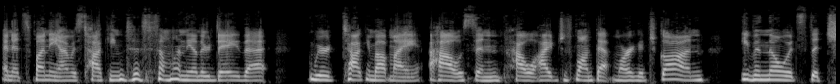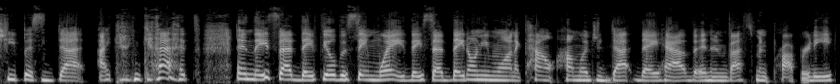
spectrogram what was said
And it's funny i was talking to someone the other day that we were talking about my house and how I just want that mortgage gone, even though it's the cheapest debt I can get. And they said they feel the same way. They said they don't even want to count how much debt they have in investment property,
